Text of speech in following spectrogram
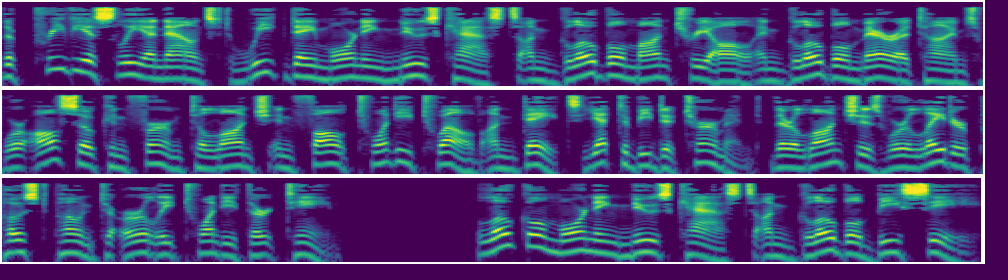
The previously announced weekday morning newscasts on Global Montreal and Global Maritimes were also confirmed to launch in fall 2012 on dates yet to be determined their launches were later postponed to early 2013. Local morning newscasts on Global BC,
